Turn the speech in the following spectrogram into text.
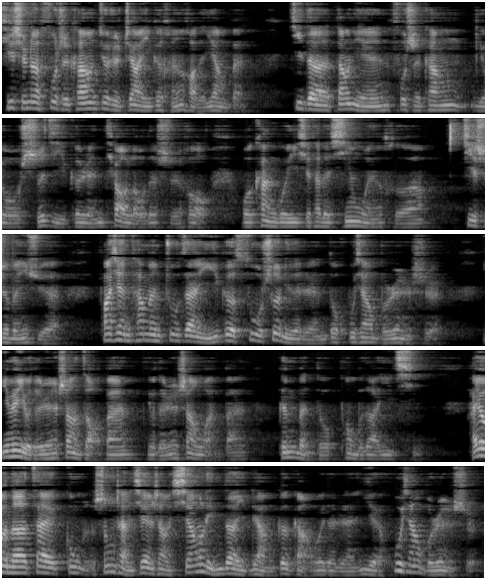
其实呢，富士康就是这样一个很好的样本。记得当年富士康有十几个人跳楼的时候，我看过一些他的新闻和纪实文学。发现他们住在一个宿舍里的人都互相不认识，因为有的人上早班，有的人上晚班，根本都碰不到一起。还有呢，在工生产线上相邻的两个岗位的人也互相不认识，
